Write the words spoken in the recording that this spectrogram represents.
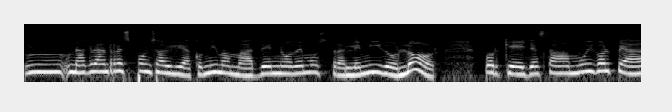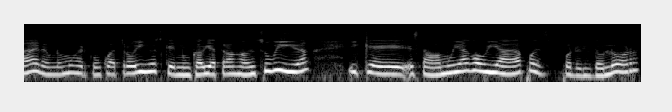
un- una gran responsabilidad con mi mamá de no demostrarle mi dolor, porque ella estaba muy golpeada, era una mujer con cuatro hijos que nunca había trabajado en su vida y que estaba muy agobiada pues por el dolor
